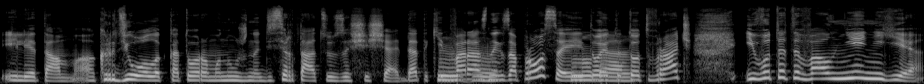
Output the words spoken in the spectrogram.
или там а, кардиолог, которому нужно диссертацию защищать, да, такие два Мгм. разных запроса, и Ну то да. это тот врач. И вот это волнение,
